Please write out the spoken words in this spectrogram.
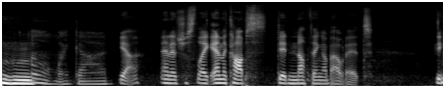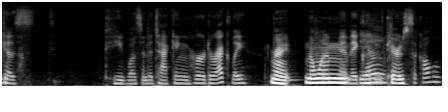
Mm-hmm. oh my god. Yeah, and it's just like, and the cops did nothing about it because he wasn't attacking her directly, Right. No one and they couldn't Yeah. trace the calls.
